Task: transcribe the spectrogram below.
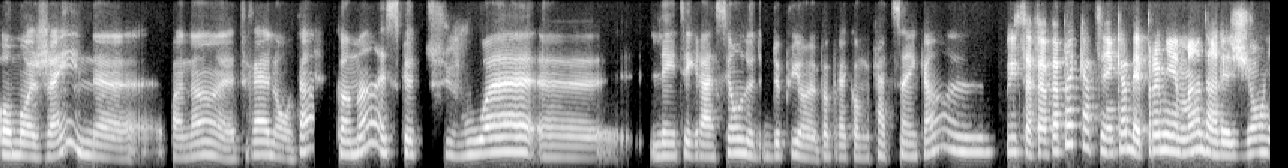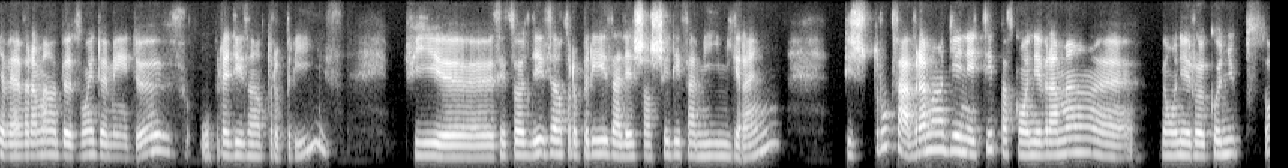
homogène pendant très longtemps. Comment est-ce que tu vois l'intégration depuis à peu près comme 4-5 ans? Oui, ça fait à peu près 4-5 ans. Mais premièrement, dans la région, il y avait vraiment besoin de main-d'œuvre auprès des entreprises. Puis, c'est ça, les entreprises allaient chercher des familles immigrantes. Puis, je trouve que ça a vraiment bien été parce qu'on est vraiment, on est reconnu pour ça.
